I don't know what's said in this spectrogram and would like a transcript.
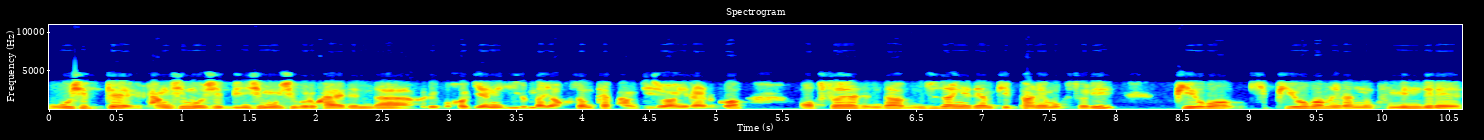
50대, 당심 50, 민심 50으로 가야 된다. 그리고 거기에는 이른바 역선택 방지 조항이라는 거 없어야 된다. 민주당에 대한 비판의 목소리, 비호감, 비호감을 갖는 국민들의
